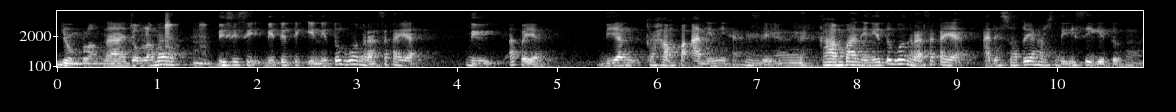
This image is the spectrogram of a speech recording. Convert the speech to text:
Jomplang. Nah, jomplang banget. Hmm. Di sisi di titik ini tuh gue ngerasa kayak di apa ya? Di yang kehampaan ini asik. Hmm. Kehampaan ini tuh gue ngerasa kayak ada sesuatu yang harus diisi gitu. Hmm.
